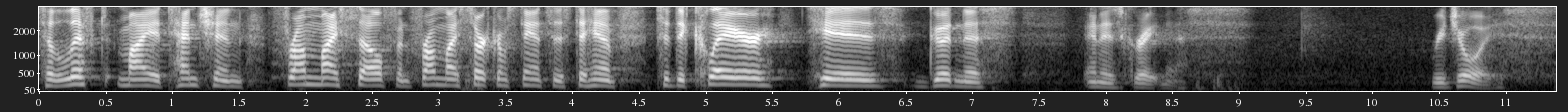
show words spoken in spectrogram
to lift my attention from myself and from my circumstances to Him, to declare His goodness and his greatness. Rejoice.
